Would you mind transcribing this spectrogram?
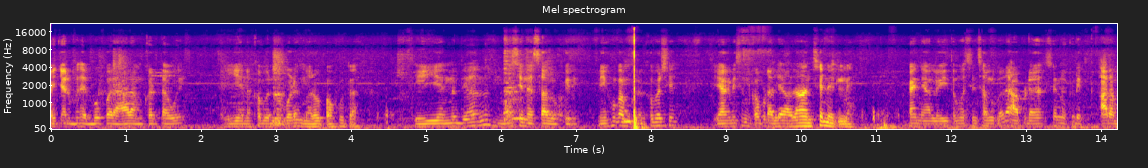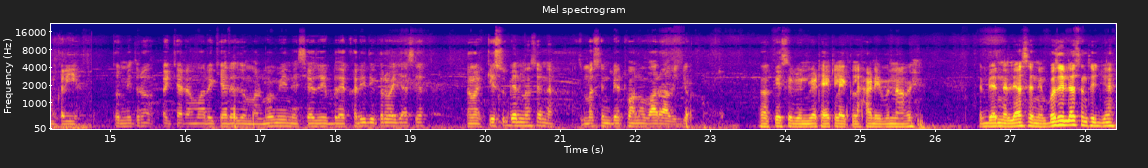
અત્યારે બધા બપોરે આરામ કરતા હોય. એને ખબર ન પડે, મારા પપ્પા હોતા. એને મશીને ચાલુ કરી. એ શું કામ કરે ખબર છે? એ આગળ છે ને કપડાં લેવા દાન છે ને એટલે. કાંઈ નહીં હાલો એ તો મશીન ચાલુ કરે આપણે છે ને કડીક આરામ કરીએ. તો મિત્રો અત્યારે અમારે ઘેરે જો મારી મમ્મી ને સેજુ બધા ખરીદી કરવા જશે અમારે કેશુબેનનો છે ને મશીન બેઠવાનો વારો આવી ગયો. કેશુબેન બેઠા એકલા એકલા હાડી બનાવે. બેનને લેશે ને બધું લેસન થઈ ગયું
